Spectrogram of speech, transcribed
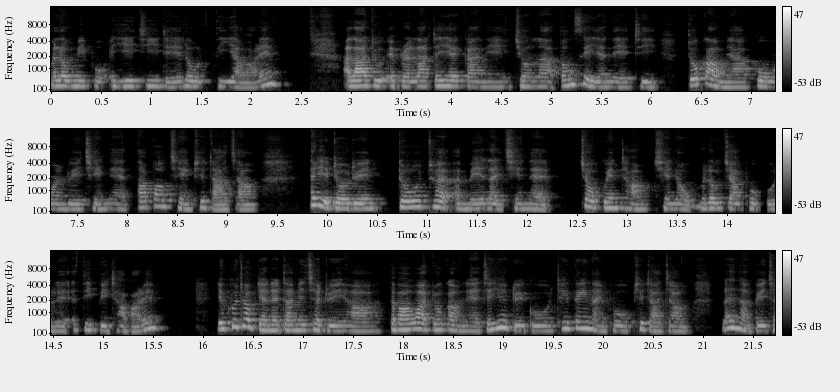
မလုပ်မိဖို့အရေးကြီးတယ်လို့သိရပါတယ်။အလားတူဧပြီလ၁ရက်ကနေဇွန်လ30ရက်နေ့အထိတိုးကောင်များကိုဝန်တွေချိန်နဲ့တောက်ပေါက်ချိန်ဖြစ်တာကြောင့်အဲ့ဒီအတော်တွင်တိုးထွက်အမဲလိုက်ခြင်းနဲ့ကြော့ကွင်းထောင်ခြင်းတို့မလုပ်ကြဖို့ကိုလည်းအသိပေးထားပါတယ်။ ယခုထုတ်ပြန်တဲ့တားမြစ်ချက်တွေဟာတဘာဝတိုးကောင်တဲ့ကျရက်တွေကိုထိမ့်သိမ့်နိုင်ဖို့ဖြစ်တာကြောင့်လိုက်နာပေးချ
